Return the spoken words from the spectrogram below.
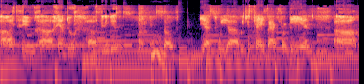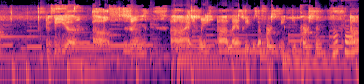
uh, to uh, handle uh, city business. And Mm. so, yes, we uh, we just came back from being um, via um, Zoom. Uh, actually, uh, last week was our first meeting in person. Okay.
